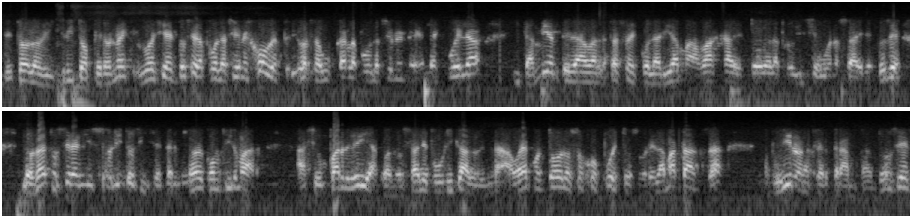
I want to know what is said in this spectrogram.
de todos los distritos, pero no es que vos decías, entonces la población es joven, pero ibas a buscar la población en, en la escuela y también te daba la tasa de escolaridad más baja de toda la provincia de Buenos Aires. Entonces, los datos eran insólitos y se terminó de confirmar hace un par de días cuando sale publicado, ahora con todos los ojos puestos sobre la matanza, no pudieron hacer trampa. Entonces,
